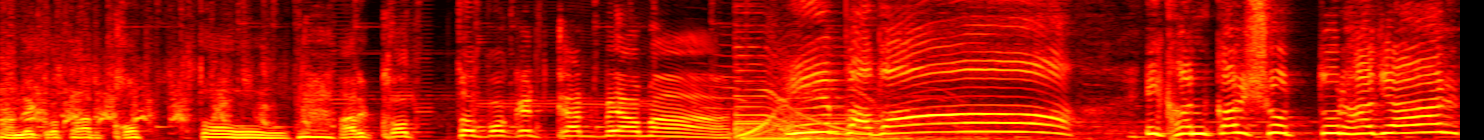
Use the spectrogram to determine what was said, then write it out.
মানে কথা আর কত আর কত পকেট কাটবে আমার। এ বাবা! এখানকার সত্তর হাজার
